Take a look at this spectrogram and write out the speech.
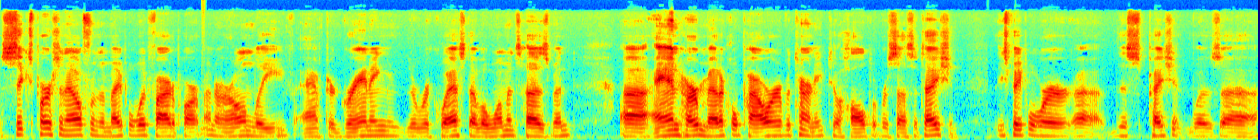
Six personnel from the Maplewood Fire Department are on leave after granting the request of a woman's husband uh, and her medical power of attorney to halt a resuscitation. These people were uh, this patient was uh,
